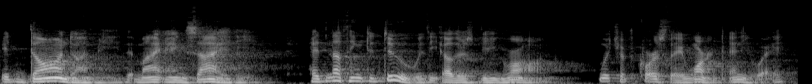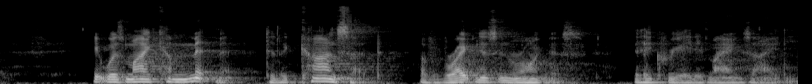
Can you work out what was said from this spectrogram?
it dawned on me that my anxiety had nothing to do with the others being wrong, which of course they weren't anyway. It was my commitment to the concept of rightness and wrongness that had created my anxiety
